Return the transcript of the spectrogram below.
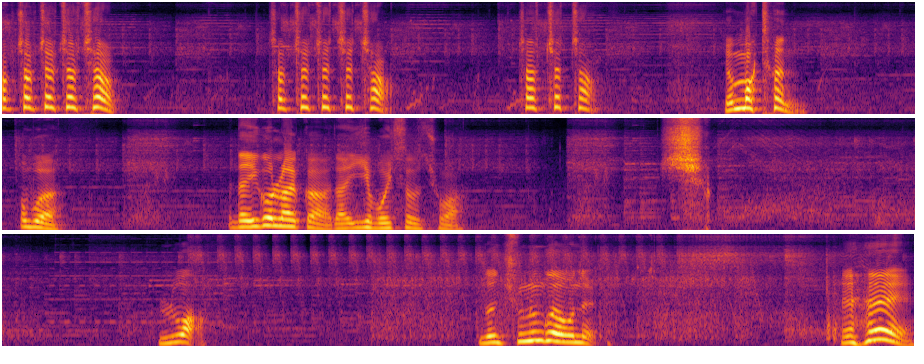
첩첩첩첩첩. 첩첩첩첩첩. 첩첩첩 연막탄. 어 뭐야? 나 이걸로 할 거야. 나 이게 멋있어서 좋아. 슉. 일로와. 넌 죽는 거야 오늘. 에헤.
